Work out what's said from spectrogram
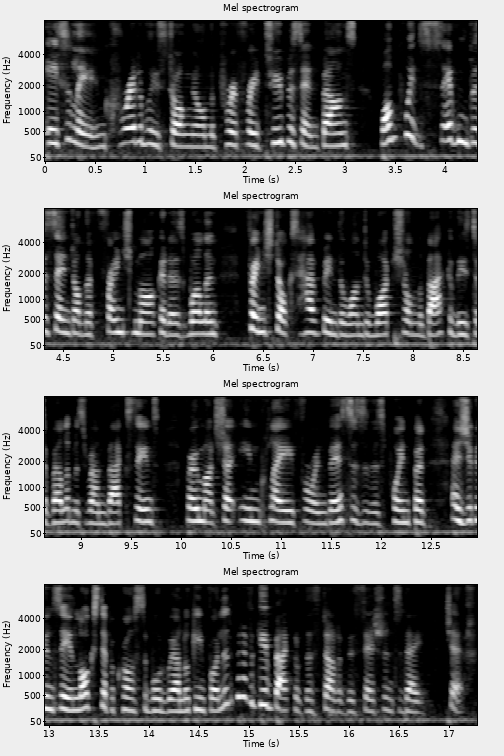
Italy, incredibly strong on the periphery, 2% bounce, 1.7% on the French market as well. And French stocks have been the one to watch on the back of these developments around vaccines, very much uh, in play for investors at this point. But as you can see in lockstep across the board, we are looking for a little bit of a give back at the start of this session today. Jeff.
